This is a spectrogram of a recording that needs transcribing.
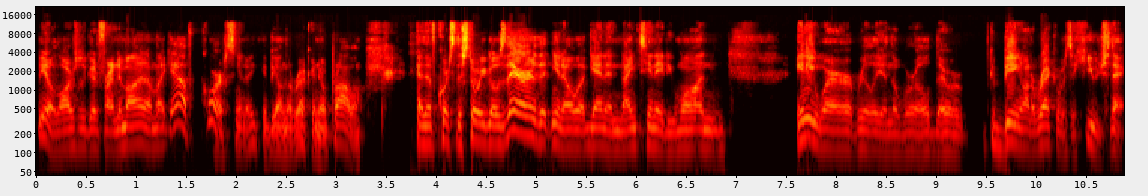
you know, Lars was a good friend of mine. I'm like, yeah, of course, you know, you can be on the record, no problem. And of course, the story goes there that, you know, again, in 1981, anywhere really in the world, there were, being on a record was a huge thing.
